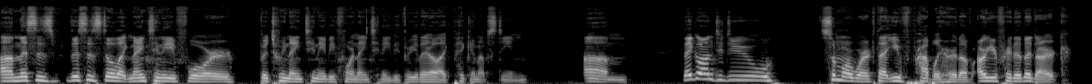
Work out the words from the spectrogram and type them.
Um, this is this is still like 1984 between 1984 and 1983. They're like picking up steam. Um, they go on to do some more work that you've probably heard of. Are you afraid of the dark?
